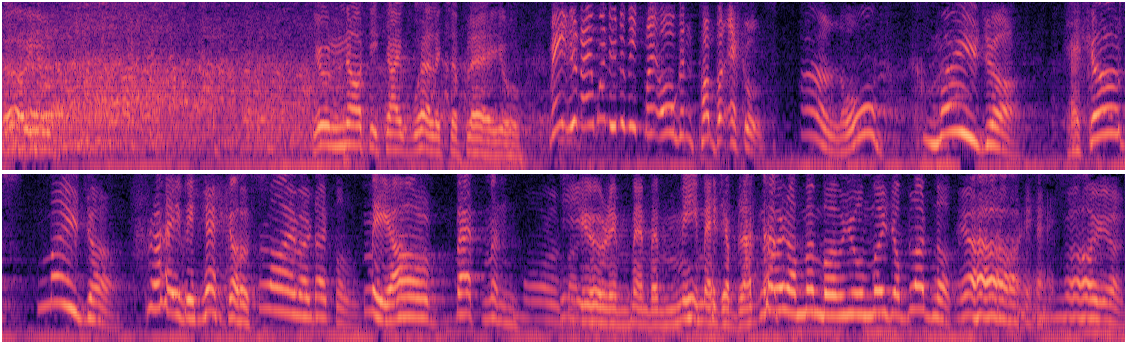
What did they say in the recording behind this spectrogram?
Oh, you. You naughty type. Well, it's a play, you. Major, I want you to meet my organ pumper Eccles. Hello, Major. Eccles? Major. Private Eccles. Private Eccles. Me old Batman. Old Batman. You remember me, Major I remember you, Major Bloodnok. Oh, yes. Oh, yes.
